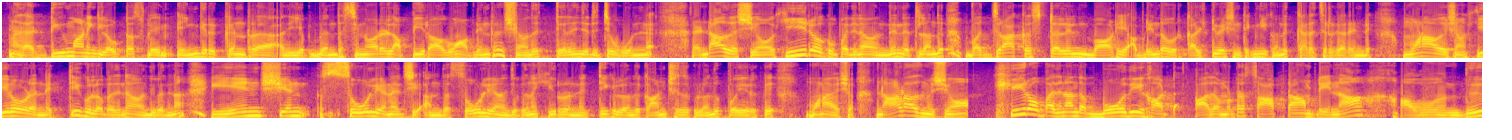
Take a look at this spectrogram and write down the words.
அந்த டியூமானிக் லோட்டஸ் ஃப்ளேம் எங்கே இருக்குன்ற அது எப் எந்த சினாரியில் அப்பீர் ஆகும் அப்படின்ற விஷயம் வந்து தெரிஞ்சிருச்சு ஒன்று ரெண்டாவது விஷயம் ஹீரோவுக்கு பார்த்தீங்கன்னா வந்து இந்த இடத்துல வந்து வஜ்ரா கிறிஸ்டலின் பாடி அப்படின்ற ஒரு கல்டிவேஷன் டெக்னிக் வந்து கிடச்சிருக்கு. ரெண்டு. மூணாவது விஷயம் ஹீரோவோட நெத்திக்குள்ளே பார்த்தீங்கன்னா வந்து பார்த்தீங்கன்னா ஏன்ஷியன் சோல் எனர்ஜி அந்த சோல் எனர்ஜி பார்த்தீங்கன்னா ஹீரோட நெத்திக்குள்ளே வந்து கான்ஷியஸுக்குள்ளே வந்து போயிருக்கு. மூணாவது விஷயம். நாலாவது விஷயம் ஹீரோ பார்த்தீங்கன்னா அந்த போதி ஹாட் அதை மட்டும் சாப்பிட்டான் அப்படின்னா அவன் வந்து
